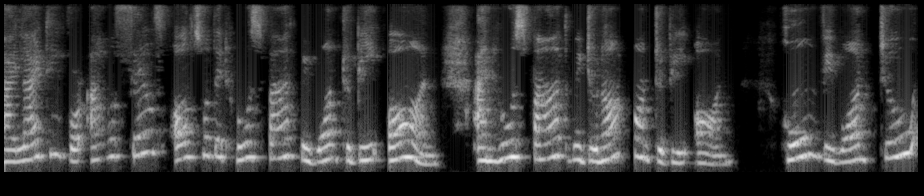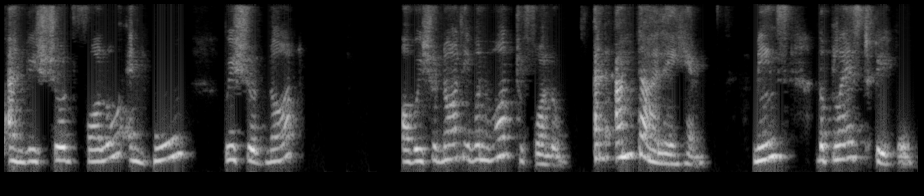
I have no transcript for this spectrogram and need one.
highlighting for ourselves also that whose path we want to be on and whose path we do not want to be on, whom we want to and we should follow and whom we should not or we should not even want to follow. And amta alayhim means the blessed people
